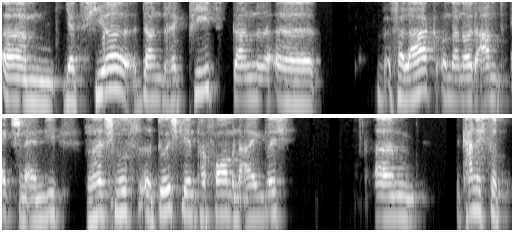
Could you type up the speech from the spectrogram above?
Ähm, jetzt hier, dann direkt Pete, dann äh, Verlag und dann heute Abend Action Andy. Das heißt, ich muss äh, durchgehend performen eigentlich. Ähm, kann nicht so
